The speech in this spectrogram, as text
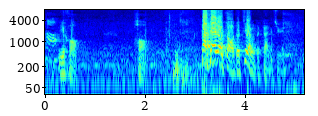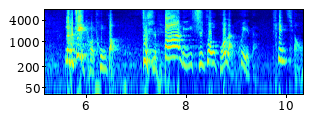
好，你好，好，大家要找着这样的感觉。那么这条通道就是巴黎时装博览会的天桥。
